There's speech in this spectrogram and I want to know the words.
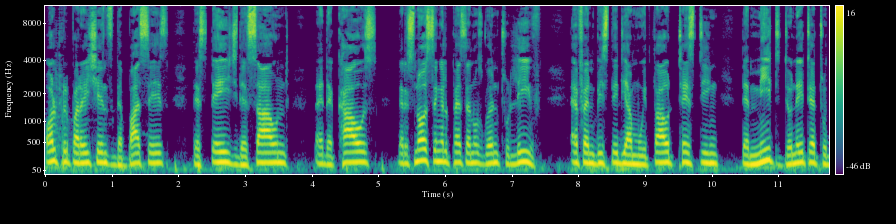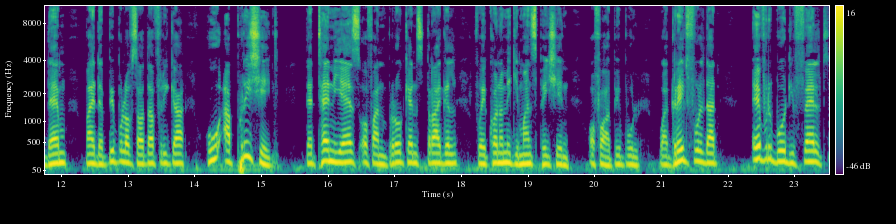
All preparations, the buses, the stage, the sound, uh, the cows. There is no single person who's going to leave FNB Stadium without tasting the meat donated to them by the people of South Africa who appreciate the 10 years of unbroken struggle for economic emancipation of our people. We're grateful that everybody felt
